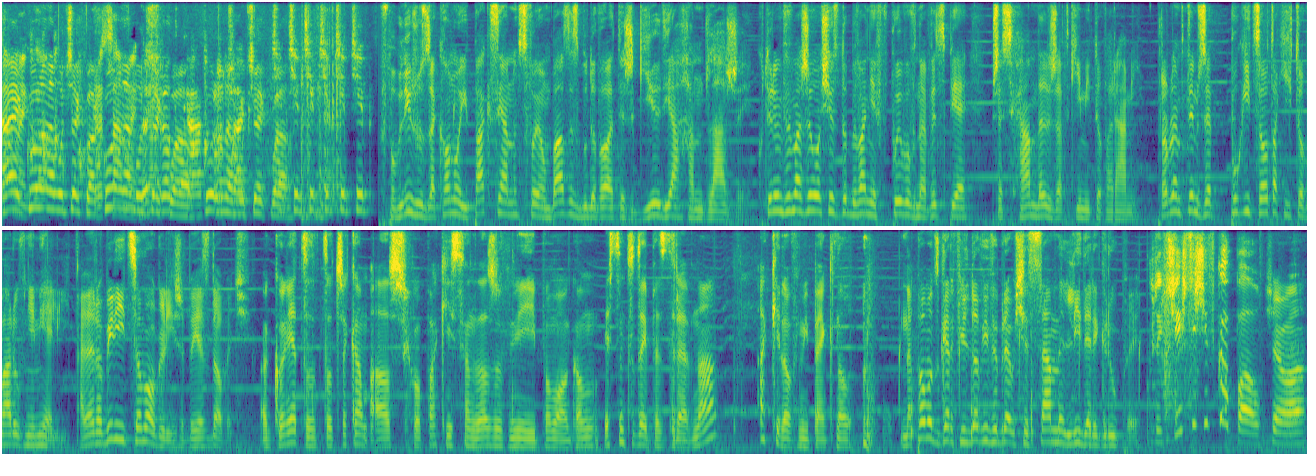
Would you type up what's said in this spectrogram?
Ej, kula nam uciekła, kula nam uciekła, kula nam uciekła. Cip, cip, cip, cip, cip. W pobliżu zakonu i Paksjan swoją bazę zbudowała też gildia handlarzy, którym wymarzyło się zdobywanie wpływów na wyspie przez handel rzadkimi towarami. Problem w tym, że póki co takich towarów nie mieli, ale robili co mogli, żeby je zdobyć. Ogólnie to, to czekam aż chłopaki z handlarzów mi pomogą. Jestem tutaj bez drewna, a kilow mi pęknął. Na pomoc Garfieldowi wybrał się sam lider grupy. Ty gdzieś ty się wkopał? Siema.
